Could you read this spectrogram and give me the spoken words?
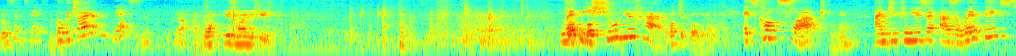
Cool. sounds good. Will we try it? Yes? Yeah, go on, use my machine. Let What- me show you how. What's it called again? It's called Slack, Mhm. and you can use it as a web-based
